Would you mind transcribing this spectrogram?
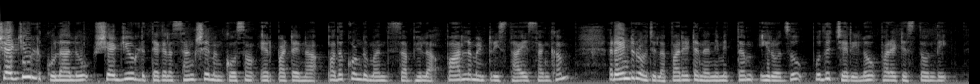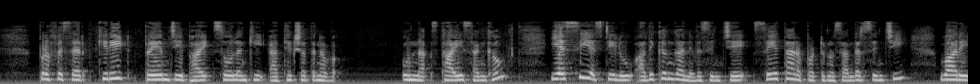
షెడ్యూల్డ్ కులాలు షెడ్యూల్డ్ తెగల సంక్షేమం కోసం ఏర్పాటైన పదకొండు మంది సభ్యుల పార్లమెంటరీ స్థాయి సంఘం రెండు రోజుల పర్యటన నిమిత్తం ఈరోజు పుదుచ్చేరిలో పర్యటిస్తోంది. ప్రొఫెసర్ కిరీట్ ప్రేమ్జీభాయ్ సోలంకి అధ్యక్షతన ఉన్న స్థాయి సంఘం ఎస్సీ ఎస్టీలు అధికంగా నివసించే సేతారపట్టును సందర్శించి వారి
